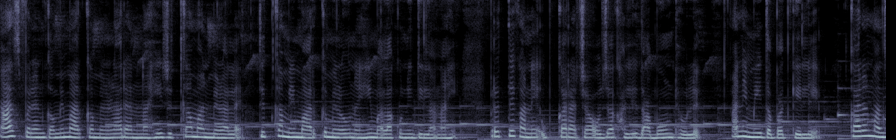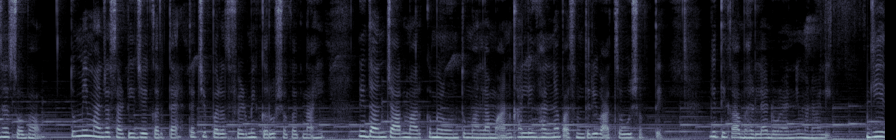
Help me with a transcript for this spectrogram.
आजपर्यंत कमी मार्क मिळणाऱ्यांनाही जितका मान मिळाला आहे तितका मी मार्क मिळवूनही मला कुणी दिला नाही. प्रत्येकाने उपकाराच्या ओझ्याखाली दाबवून ठेवले आणि मी दबत गेली कारण माझा स्वभाव तुम्ही माझ्यासाठी जे करताय त्याची परतफेड मी करू शकत नाही. निदान चार मार्क मिळवून तुम्हाला मान खाली घालण्यापासून तरी वाचवू शकते. गीतिका भरल्या डोळ्यांनी म्हणाली. गीत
